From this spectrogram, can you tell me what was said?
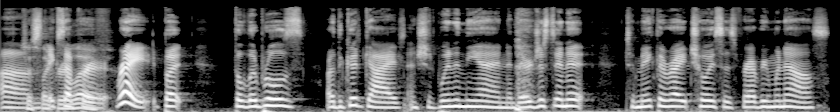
Um, Just like except real for right, but the liberals are the good guys and should win in the end, and they're just in it to make the right choices for everyone else.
